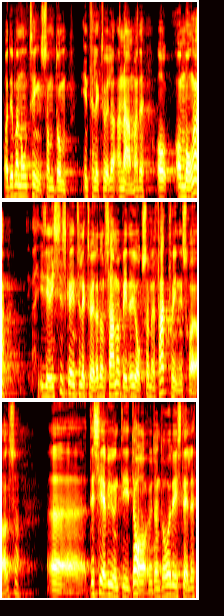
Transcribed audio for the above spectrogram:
och det var någonting som de intellektuella anammade. Och, och många idealistiska intellektuella de samarbetar ju också med fackföreningsrörelser. Uh, det ser vi ju inte idag, utan då är det istället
